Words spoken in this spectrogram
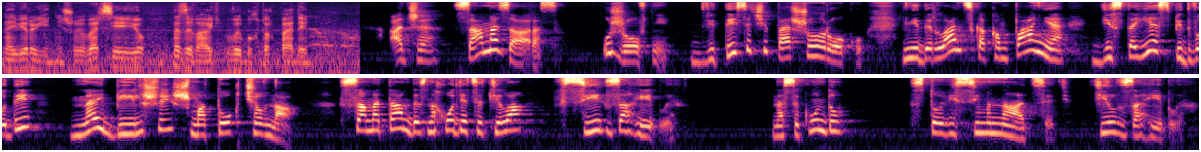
Найвірогіднішою версією називають вибух торпеди. Адже саме зараз, у жовтні 2001 року, нідерландська компанія дістає з-під води найбільший шматок човна, саме там, де знаходяться тіла всіх загиблих. На секунду 118 тіл загиблих.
